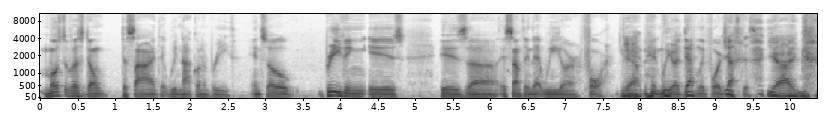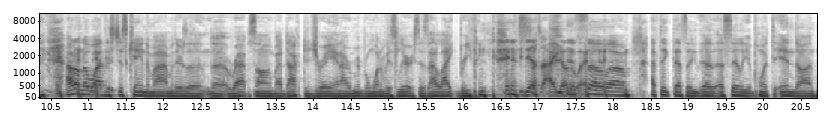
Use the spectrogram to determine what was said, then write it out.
most of us don't decide that we're not going to breathe. And so breathing is is uh, is something that we are for. Yeah. and, and we are definitely for justice. Yeah, I, I don't know why this just came to mind. But there's a, a rap song by Dr. Dre, and I remember one of his lyrics is "I like breathing." Yes, I know. so um, I think that's a, a, salient point to end on.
